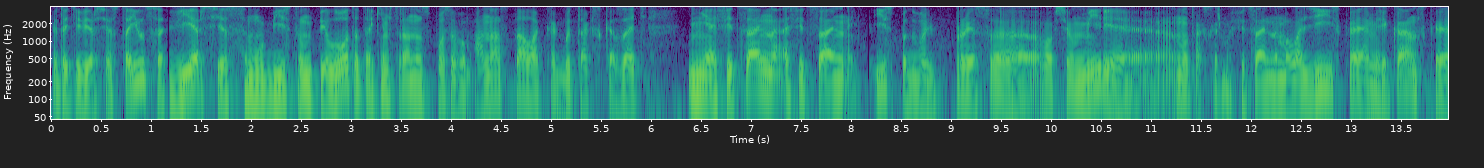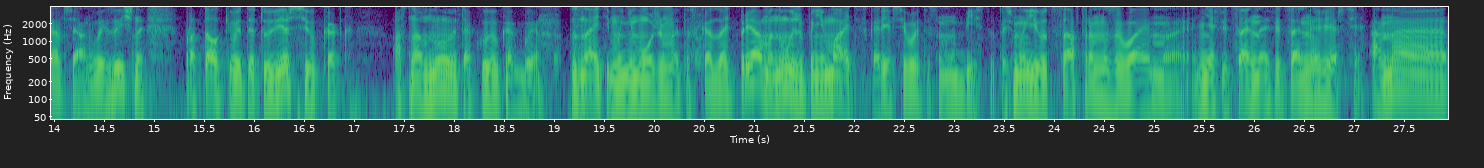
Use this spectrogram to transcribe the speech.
Вот эти версии остаются. Версия с самоубийством пилота таким странным способом, она стала, как бы так сказать, неофициально официальной. Из-под пресса во всем мире, ну, так скажем, официально малазийская, американская, вся англоязычная, проталкивает эту версию как основную такую, как бы, знаете, мы не можем это сказать прямо, но вы же понимаете, скорее всего, это самоубийство. То есть мы ее с автором называем э, неофициальная официальная версия. Она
